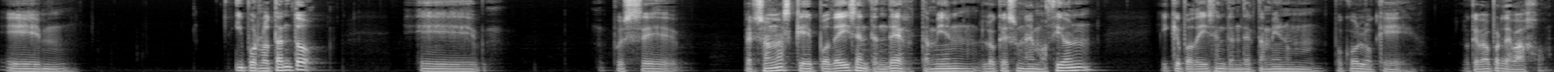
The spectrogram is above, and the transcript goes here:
Em, y por lo tanto, eh, pues eh, personas que podéis entender también lo que es una emoción y que podéis entender también un poco lo que, lo que va por debajo.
